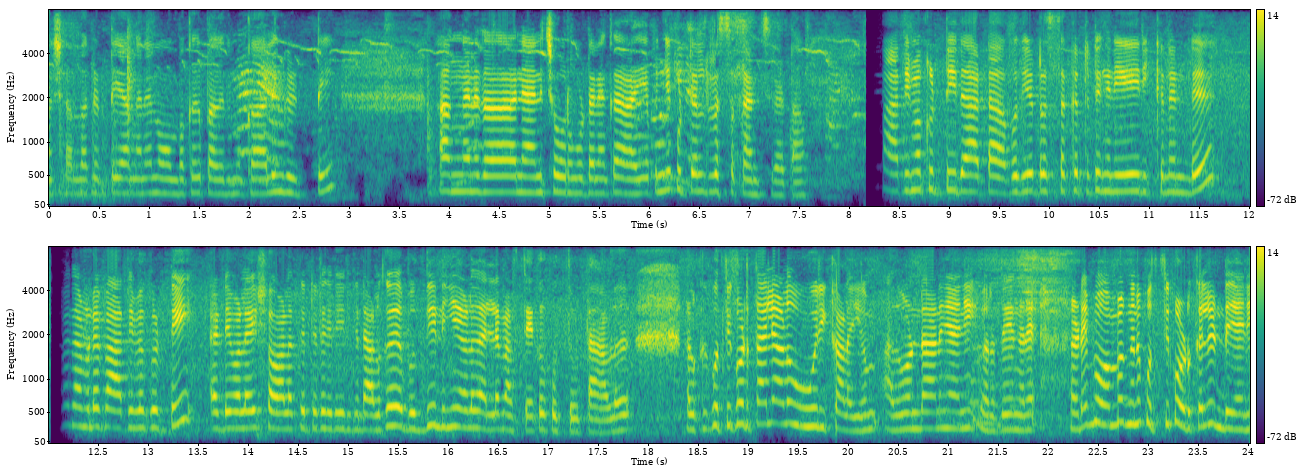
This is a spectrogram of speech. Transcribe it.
ആശാല്ല കിട്ടി. അങ്ങനെ നോമ്പൊക്കെ പകുതി മുക്കാലും കിട്ടി. അങ്ങനെ ഇതാ ഞാൻ ചോറും കൂട്ടാനൊക്കെ ആയി. അപ്പം ഇനി കുട്ടികളുടെ ഡ്രസ്സൊക്കെ കാണിച്ചു കേട്ടോ. ഫാത്തിമക്കുട്ടി ഇതാട്ടാ പുതിയ ഡ്രസ്സൊക്കെ ഇട്ടിട്ട് ഇങ്ങനെ ഇരിക്കുന്നുണ്ട് അപ്പോൾ നമ്മുടെ ഫാത്തിമക്കുട്ടി അടിപൊളി ഷോളൊക്കെ ഇട്ടിട്ട് ഇങ്ങനെ ഇരിക്കുന്നുണ്ട് അവൾക്ക് ബുദ്ധി ഉണ്ടെങ്കിൽ അവൾ നല്ല മസ്തയൊക്കെ കുത്തുവിട്ടാ അവൾ അവൾക്ക് കുത്തി ആൾ അവൾ ഊരിക്കളയും. അതുകൊണ്ടാണ് ഞാൻ വെറുതെ ഇങ്ങനെ എവിടെയും പോകുമ്പോൾ ഇങ്ങനെ കുത്തി കൊടുക്കലുണ്ട് ഞാൻ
